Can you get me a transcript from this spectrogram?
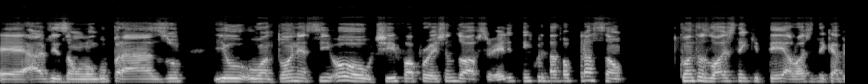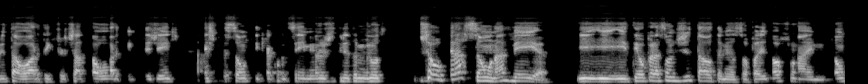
é, a visão longo prazo, e o, o Antônio é CEO, Chief Operations Officer, ele tem que cuidar da operação. Quantas lojas tem que ter, a loja tem que abrir tal hora, tem que fechar tal hora, tem que ter gente, a inspeção tem que acontecer em menos de 30 minutos. Isso é operação, na veia. E, e, e tem operação digital também, eu só falei do offline. Então,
